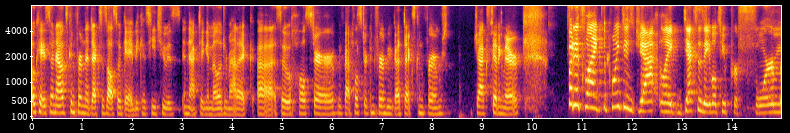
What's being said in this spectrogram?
Okay, so now it's confirmed that Dex is also gay because he too is enacting a melodramatic. Uh, so Holster, we've got Holster confirmed, we've got Dex confirmed. Jack's getting there. But it's like the point is Jack like Dex is able to perform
